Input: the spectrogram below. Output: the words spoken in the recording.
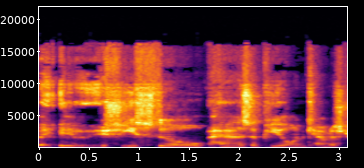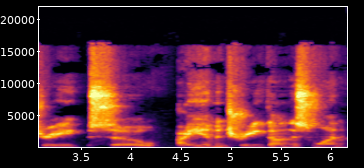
it, she still has appeal and chemistry. So I am intrigued on this one.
